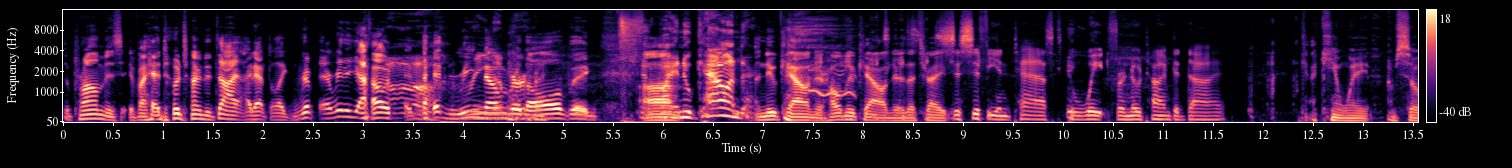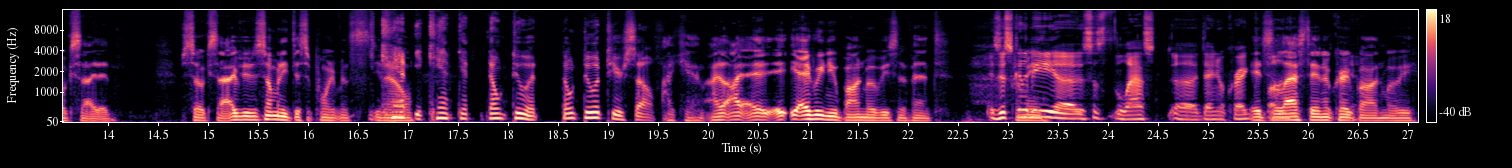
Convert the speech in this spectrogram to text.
The problem is, if I had no time to die, I'd have to, like, rip everything out and, and renumber renumber. the whole thing. buy a Um, new calendar. a new calendar, whole new calendar. That's right. Sisyphean task to wait for no time to die. I can't wait. I'm so excited. I'm so excited. There's so many disappointments, you, You know. You can't get. Don't do it. Don't do it to yourself. I can. I, I, I every new Bond movie is an event. Is this going to be? Uh, this is the last uh, Daniel Craig. It's the last Daniel Craig Bond movie,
